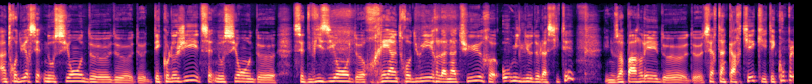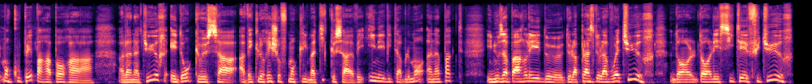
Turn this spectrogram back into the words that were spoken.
introduire cette notion de, d'écologie, cette notion de cette vision de réintroduire la nature au milieu de la cité. Il nous a parlé de, de certains quartiers qui étaient complètement coupés par rapport à, la nature et donc ça, avec le réchauffement climatique, que ça avait inévitablement un impact. Il nous a parlé de, la place de la voiture dans, les cités futures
